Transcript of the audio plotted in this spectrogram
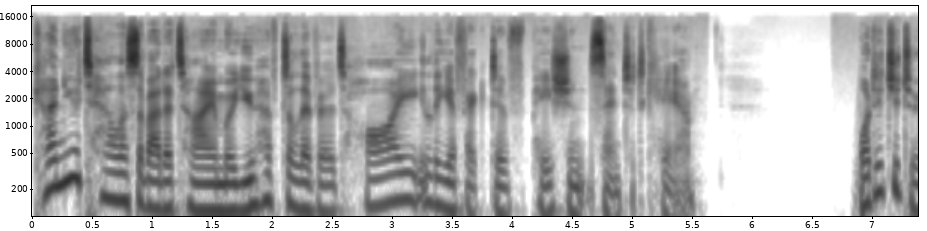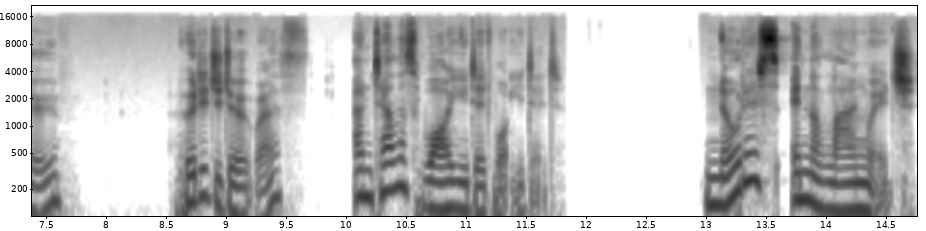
can you tell us about a time where you have delivered highly effective patient centered care? What did you do? Who did you do it with? And tell us why you did what you did. Notice in the language,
